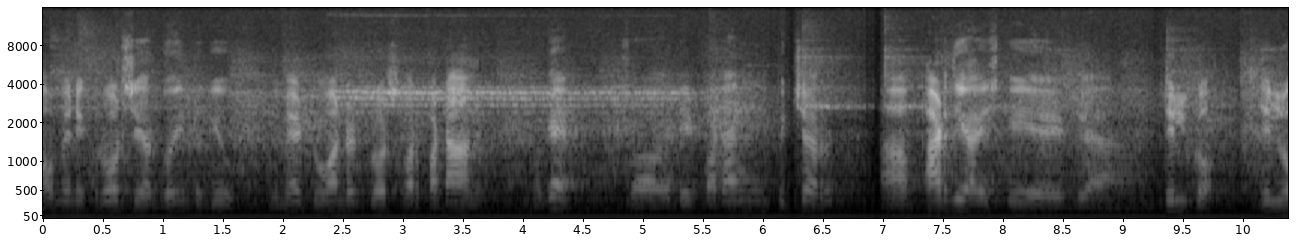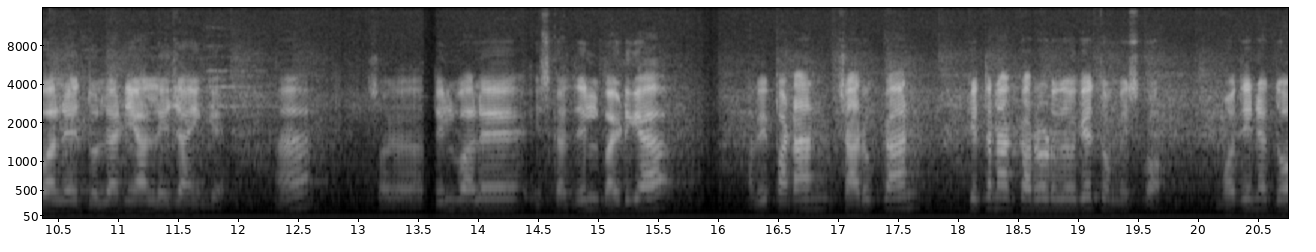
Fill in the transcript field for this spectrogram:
how many crores you are going to give we made 200 crores for patan okay so did patan picture uh, phad diya दिया uh, dil ko dil wale dulhaniya le jayenge ha huh? so, uh, dil wale iska dil baith gaya अभी पठान शाहरुख खान कितना करोड़ दोगे तुम इसको मोदी ने दो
